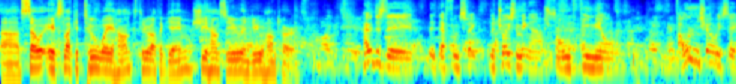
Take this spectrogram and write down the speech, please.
Uh, so it's like a two-way hunt throughout the game. She hunts you, and you hunt her. How does the the difference, like the choice of making a strong female villain, shall we say,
